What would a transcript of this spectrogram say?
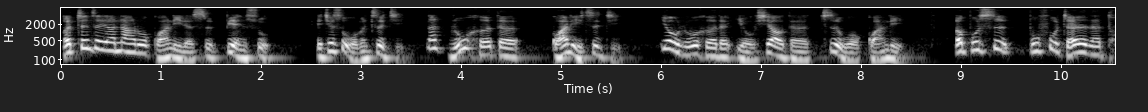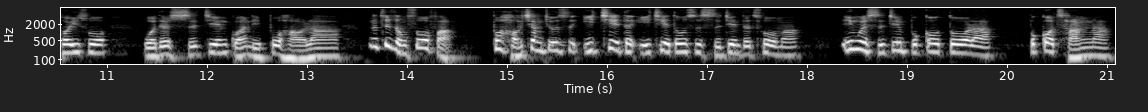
而真正要纳入管理的是变数，也就是我们自己。那如何的管理自己，又如何的有效的自我管理，而不是不负责任的推说。我的时间管理不好啦，那这种说法不好像就是一切的一切都是时间的错吗？因为时间不够多啦，不够长啦，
